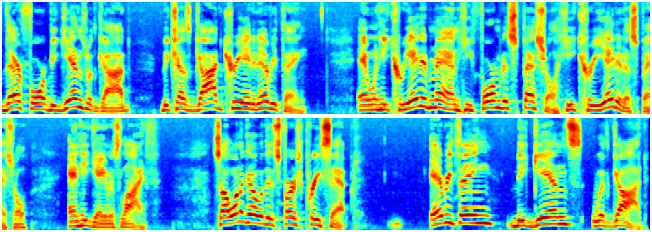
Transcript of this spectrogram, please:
therefore, begins with God because God created everything. And when He created man, He formed us special. He created us special, and He gave us life. So I want to go with this first precept. Everything begins with God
